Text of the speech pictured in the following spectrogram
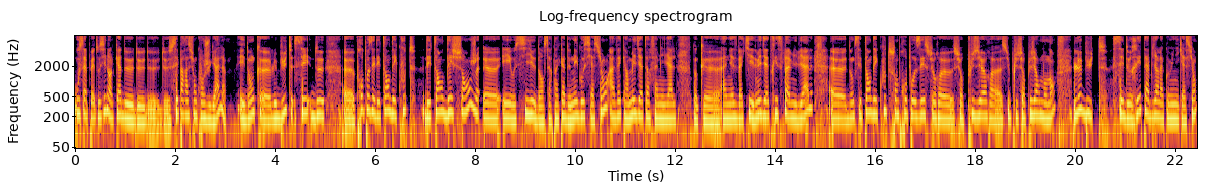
ou ça peut être aussi dans le cas de de, de, de séparation conjugale. Et donc euh, le but c'est de euh, proposer des temps d'écoute, des temps d'échange euh, et aussi euh, dans certains cas de négociation avec un médiateur familial. Donc euh, Agnès Baki est médiatrice familiale. Euh, donc ces temps d'écoute sont proposés sur euh, sur plusieurs euh, sur, plus- sur plusieurs moments. Le but c'est de rétablir la communication.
